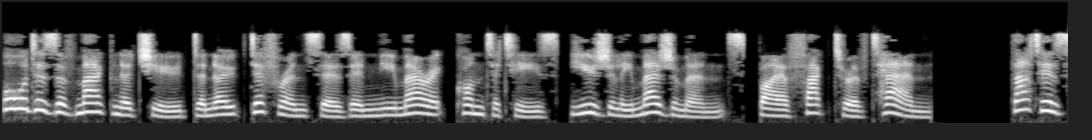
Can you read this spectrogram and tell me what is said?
Orders of magnitude denote differences in numeric quantities, usually measurements, by a factor of 10 that is,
